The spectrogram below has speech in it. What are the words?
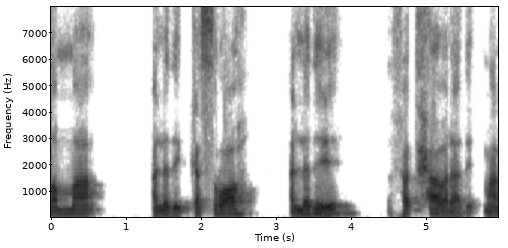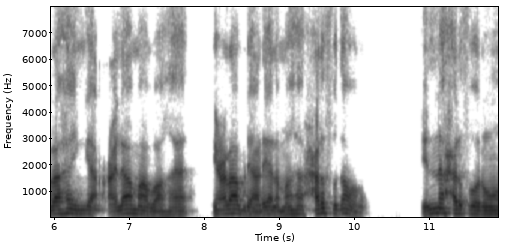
தம்மா அல்லது கஸ்ரா அல்லது ஃபத்ஹா வராது. மாறாக இங்க அலாமாவாக யாராபுடைய அடையாளமாக ஹர்ஃபு தான் வரும். என்ன ஹர்ஃப் வரும்?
